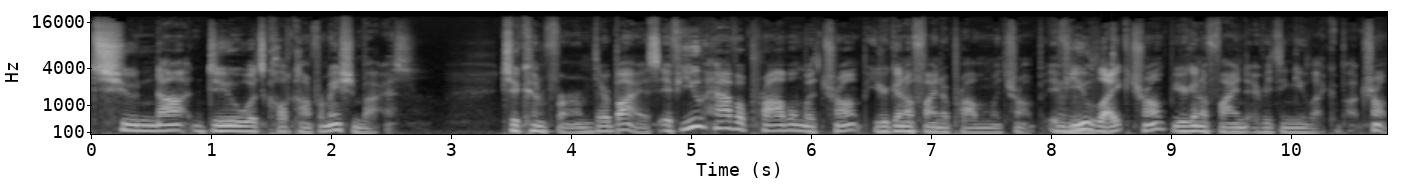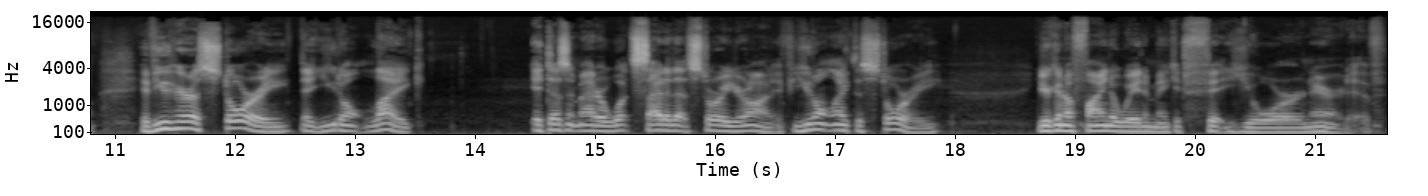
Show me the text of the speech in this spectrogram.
to not do what's called confirmation bias, to confirm their bias. If you have a problem with Trump, you're going to find a problem with Trump. If you mm-hmm. like Trump, you're going to find everything you like about Trump. If you hear a story that you don't like, it doesn't matter what side of that story you're on. If you don't like the story, you're going to find a way to make it fit your narrative.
